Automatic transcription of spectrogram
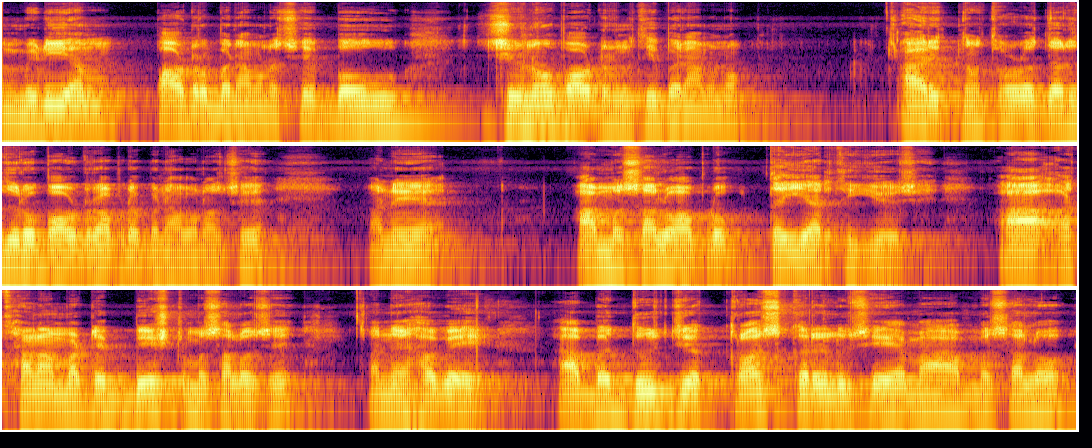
મીડિયમ પાવડર બનાવવાનો છે. બહુ ઝીણો પાવડર નથી બનાવવાનો. આ રીતનો થોડો દરદરો પાવડર આપણે બનાવવાનો છે. અને આ મસાલો આપણો તૈયાર થઈ ગયો છે. આ અથાણા માટે બેસ્ટ મસાલો છે. અને હવે આ બધું જ જે ક્રશ કરેલું છે, એમાં આ મસાલો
